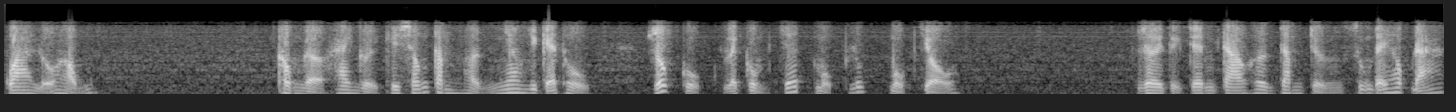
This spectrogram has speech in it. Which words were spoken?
qua lỗ hổng. Không ngờ hai người khi sống căm hận nhau như kẻ thù, rốt cuộc lại cùng chết một lúc một chỗ. Rơi từ trên cao hơn trăm trượng xuống đáy hốc đá,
